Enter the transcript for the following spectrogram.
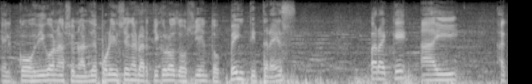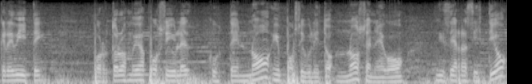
el Código Nacional de Policía en el artículo 223, para que ahí acredite por todos los medios posibles que usted no imposibilitó, no se negó ni se resistió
